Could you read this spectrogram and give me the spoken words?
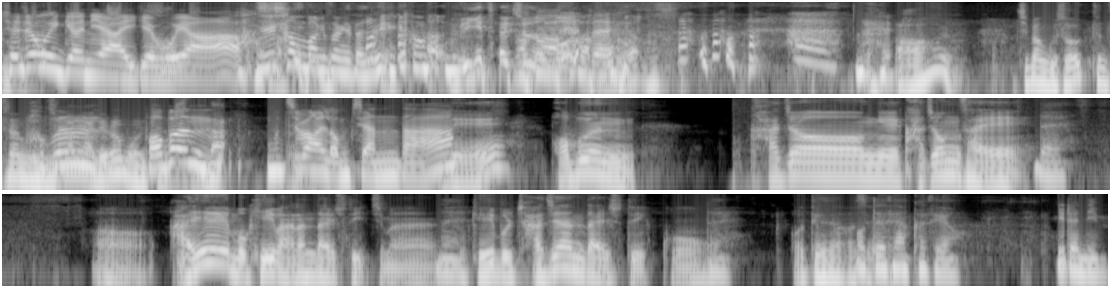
최종 의견이야 이게 뭐야? 유익한 방송이다. 유익한 방송. 위기 탈출 넘버. 네. 아, 지방 구석 튼튼한 문지방 아래로 법은 몸을 법은. 문지방을 넘지 않는다. 네. 네. 법은 가정의 가정사에 어 아예 뭐 개입 안 한다 할 수도 있지만 네. 또 개입을 자제한다 할 수도 있고 네. 어떻게 생각하세요? 어떻게 생각하세요, 이래님?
